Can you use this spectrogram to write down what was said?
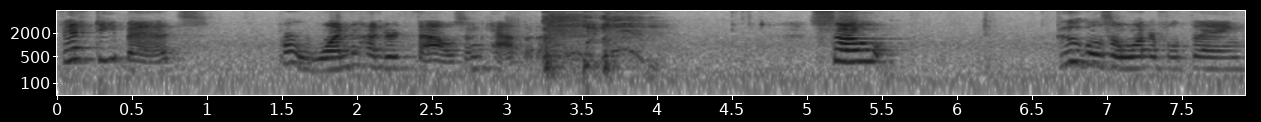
50 beds per 100,000 capita. So, Google's a wonderful thing.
